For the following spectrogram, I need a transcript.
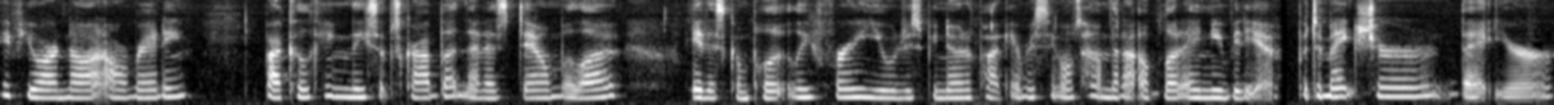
if you are not already by clicking the subscribe button that is down below. It is completely free. You will just be notified every single time that I upload a new video. But to make sure that you're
